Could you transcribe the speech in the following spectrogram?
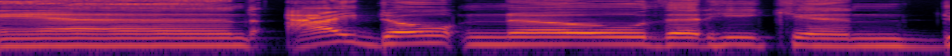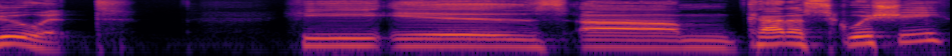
and I don't know that he can do it. He is um, kind of squishy,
